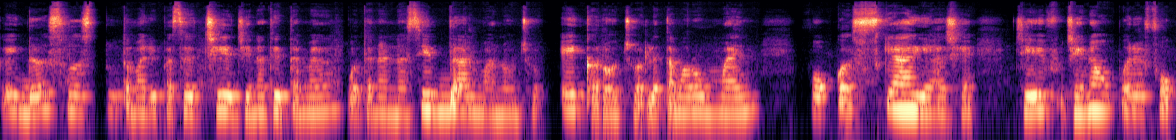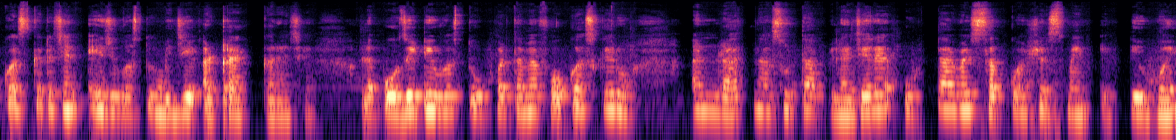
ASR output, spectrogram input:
કઈ દસ વસ્તુ તમારી પાસે છે, જેનાથી તમે પોતાના નસીબદાર માનો છો, એ કરો છો. એટલે તમારું માઇન્ડ ફોકસ ક્યાં ગયા છે? જે, જેના ઉપર એ ફોકસ કરે છે ને, એ જ વસ્તુ બીજી અટ્રેક્ટ કરે છે. એટલે પોઝિટિવ વસ્તુ ઉપર તમે ફોકસ કર્યું અને રાતના સૂતા પહેલાં, જ્યારે ઉઠતા હોય સબકોન્શિયસ માઇન્ડ એક્ટિવ હોય,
